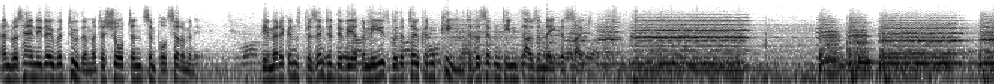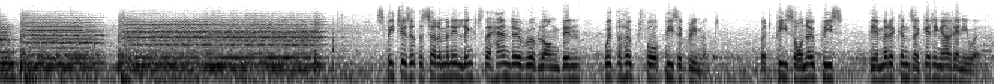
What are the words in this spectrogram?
and was handed over to them at a short and simple ceremony. The Americans presented the Vietnamese with a token key to the 17,000 acre site. Speeches at the ceremony linked the handover of Long Binh with the hoped-for peace agreement. But peace or no peace, the Americans are getting out anyway.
